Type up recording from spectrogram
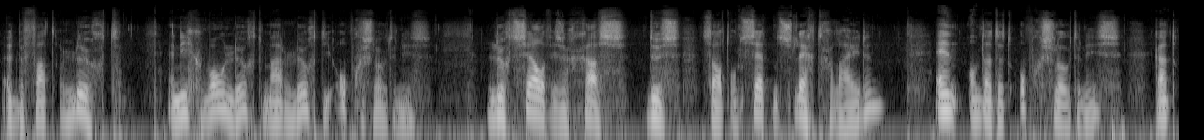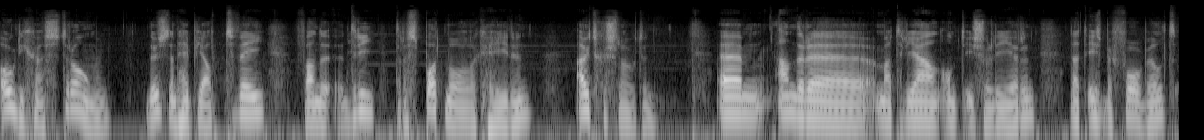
het bevat lucht. En niet gewoon lucht, maar lucht die opgesloten is. Lucht zelf is een gas, dus zal het ontzettend slecht geleiden. En omdat het opgesloten is, kan het ook niet gaan stromen. Dus dan heb je al twee van de drie transportmogelijkheden uitgesloten. Um, andere materialen om te isoleren, dat is bijvoorbeeld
